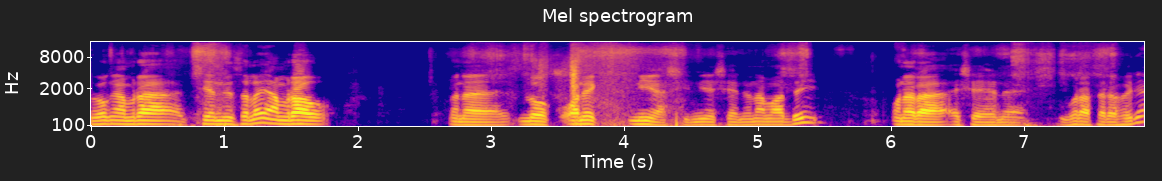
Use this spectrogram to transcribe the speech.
এবং আমরা সিএনজি চালাই, আমরাও মানে লোক অনেক নিয়ে আসি, নিয়ে এসে এনে নামা দিই। ওনারা এসে এনে ঘোরাফেরা হয়ে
